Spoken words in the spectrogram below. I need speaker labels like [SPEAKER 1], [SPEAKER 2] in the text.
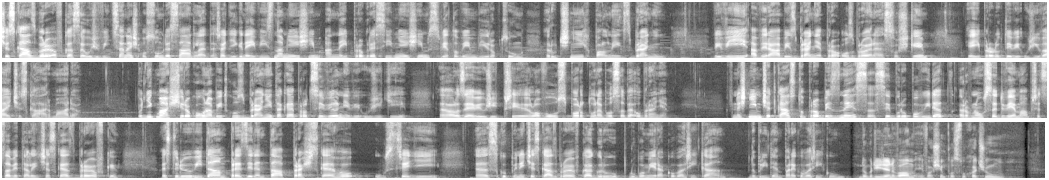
[SPEAKER 1] Česká zbrojovka se už více než 80 let řadí k nejvýznamnějším a nejprogresivnějším světovým výrobcům ručních palných zbraní. Vyvíjí a vyrábí zbraně pro ozbrojené složky, její produkty využívá i česká armáda. Podnik má širokou nabídku zbraní také pro civilní využití. Lze je využít při lovu, sportu nebo sebeobraně. V dnešním Četkástu pro biznis si budu povídat rovnou se dvěma představiteli české zbrojovky. Ve studiu vítám prezidenta Pražského ústředí eh, skupiny Česká zbrojovka Group Lubomíra Kovaříka. Dobrý den, pane Kovaříku.
[SPEAKER 2] Dobrý den vám i vašim posluchačům.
